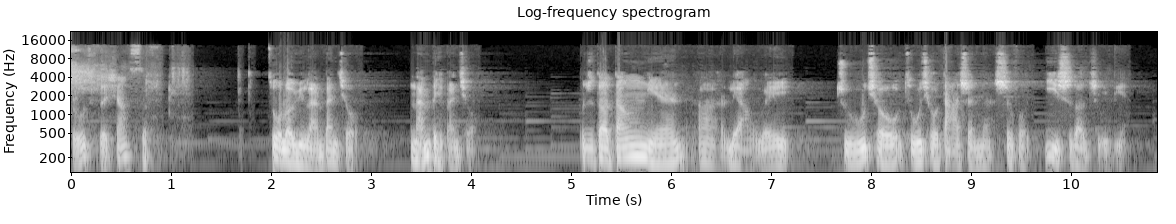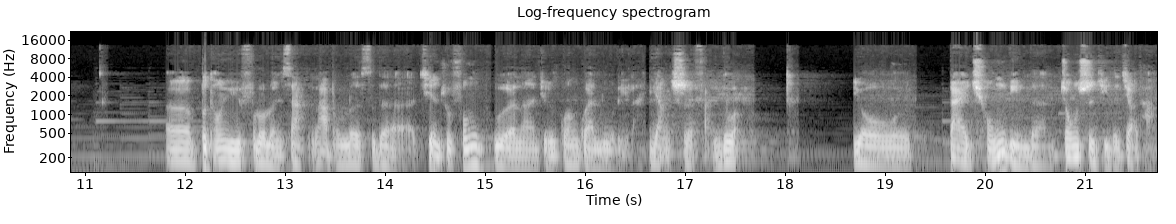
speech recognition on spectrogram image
如此的相似，坐落于南半球，南北半球。不知道当年啊，两位足球足球大神呢是否意识到这一点？呃，不同于佛罗伦萨，那不勒斯的建筑风格呢就是光怪陆离了，样式繁多，有带穹顶的中世纪的教堂，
